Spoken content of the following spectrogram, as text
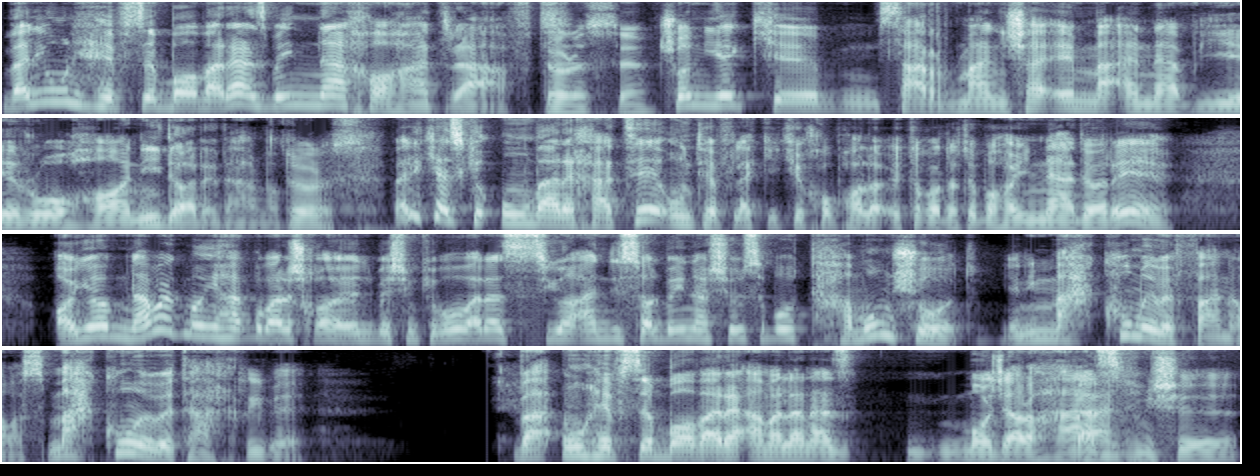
ولی اون حفظ باوره از بین نخواهد رفت. درسته. چون یک سرمنشأ معنوی روحانی داره در واقع. درست ولی کسی که اون خطه اون تفلکی که خب حالا اعتقادات باهایی نداره آیا نباید ما این حق برش قائل بشیم که بابا از سی و اندی سال به این نشه بابا تموم شد؟ یعنی محکومه به فناس محکومه به تخریبه. و اون حفظ باوره عملا از ماجرا حذف بله. میشه؟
